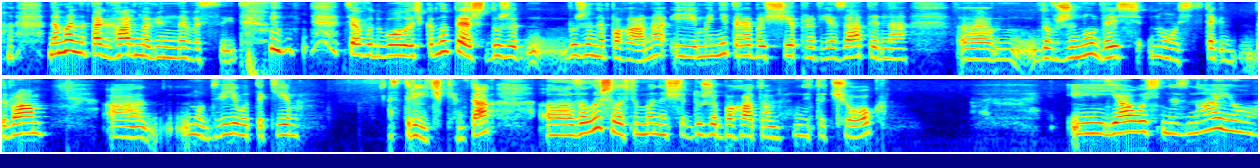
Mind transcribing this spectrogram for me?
на мене так гарно він не висить. Ця футболочка. Ну, теж дуже, дуже непогана. І мені треба ще прив'язати на ем, довжину десь ну, ось так, два, а, ну, дві от такі стрічки. Так? А, Залишилось у мене ще дуже багато ниточок. І я ось не знаю,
